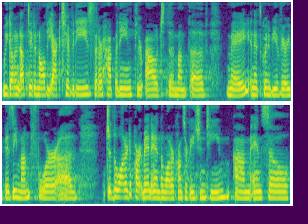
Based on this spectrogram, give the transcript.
we got an update on all the activities that are happening throughout the month of May, and it's going to be a very busy month for uh, the Water Department and the Water Conservation Team. Um, and so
